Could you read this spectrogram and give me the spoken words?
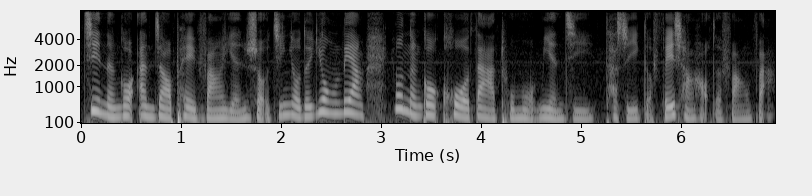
既能够按照配方严守精油的用量，又能够扩大涂抹面积，它是一个非常好的方法。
